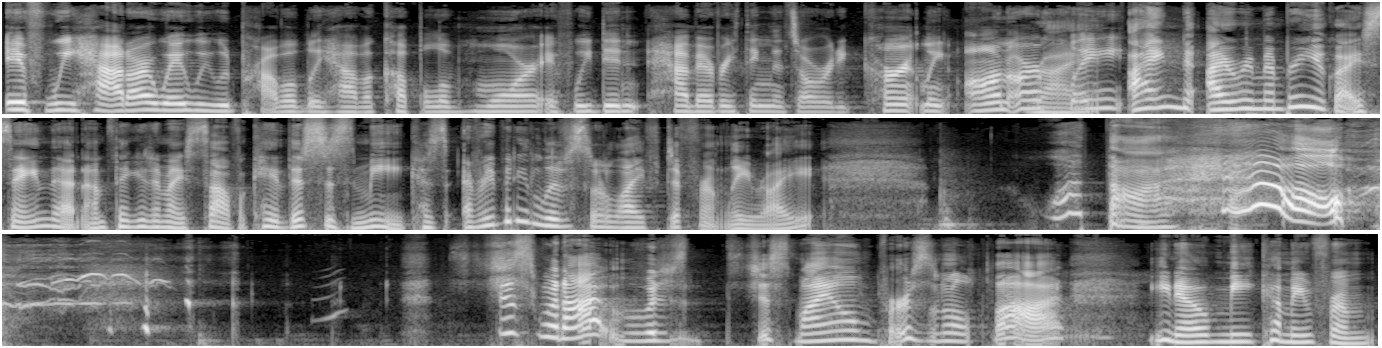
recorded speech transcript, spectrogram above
If we had our way, we would probably have a couple of more if we didn't have everything that's already currently on our Right. plate. I, I remember you guys saying that. I'm thinking to myself, okay, this is me because everybody lives their life differently, right? What the hell? it's just what I was just my own personal thought. You know, me coming from,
